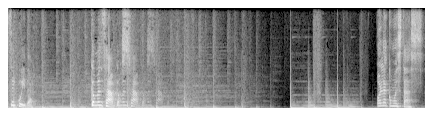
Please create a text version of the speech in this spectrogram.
se cuida. Comenzamos. Comenzamos. Hola, ¿cómo estás?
